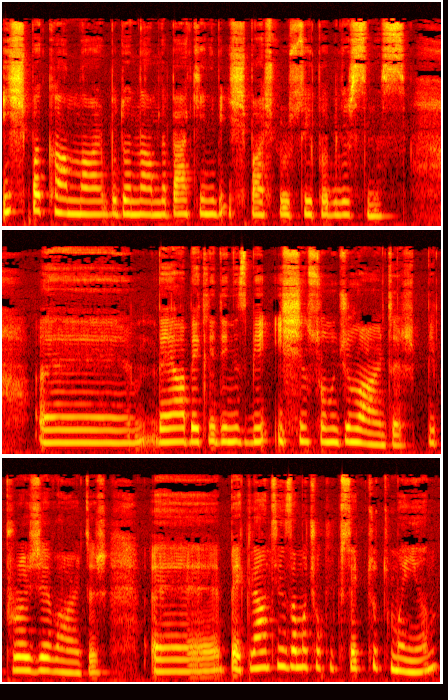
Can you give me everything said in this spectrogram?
İş bakanlar bu dönemde belki yeni bir iş başvurusu yapabilirsiniz. Ee, veya beklediğiniz bir işin sonucu vardır, bir proje vardır. Ee, beklentiniz ama çok yüksek tutmayın.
